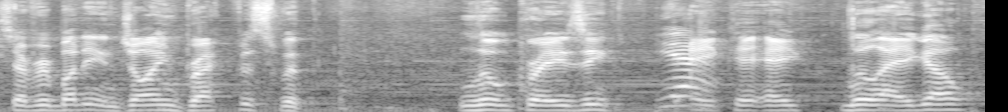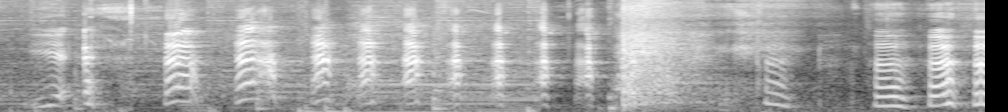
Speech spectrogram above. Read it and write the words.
Is everybody enjoying breakfast with Lil Crazy? Yeah. AKA Lil Ego? Yeah.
